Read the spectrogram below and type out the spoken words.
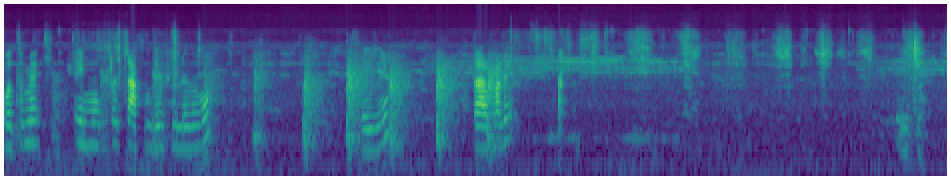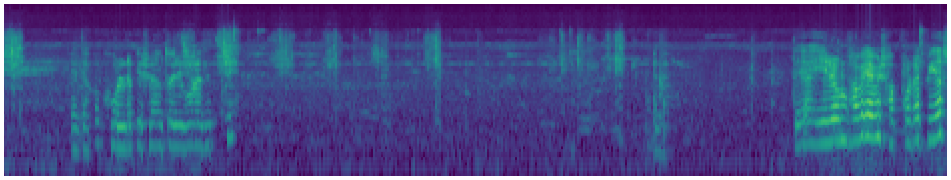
প্রথমে এই মুখটা চাকু দিয়ে ফেলে দেবো। এই যে, তারপরে এই যে, এই দেখো খোলটা কি তৈরি করে দিচ্ছি। তো এরমভাবে আমি সবকটা পেঁয়াজ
